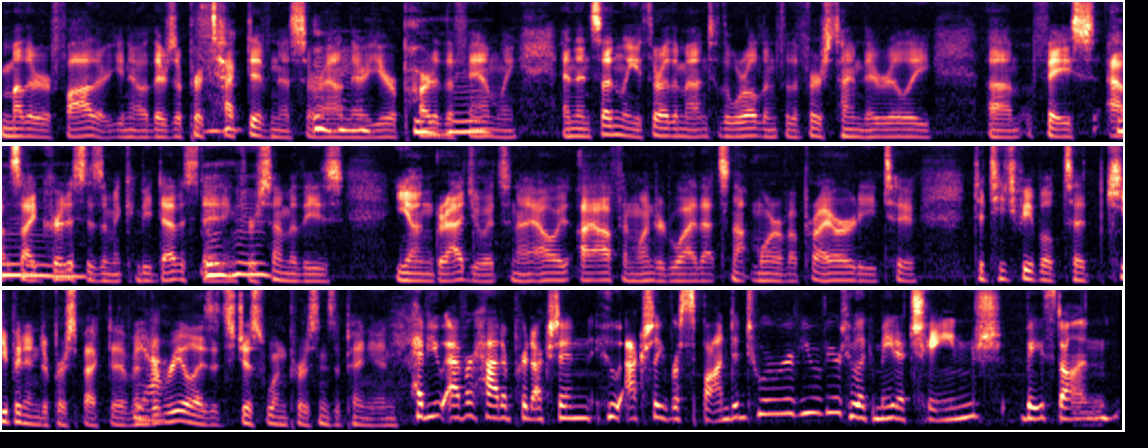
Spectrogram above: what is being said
mother or father you know there's a mm-hmm. protectiveness around there. Mm-hmm. You're a part of the mm-hmm. family. And then suddenly you throw them out into the world and for the first time they really um, face outside mm. criticism. It can be devastating for some of these young graduates. And i always i often wondered why that's not more of a priority to to teach people to keep it into perspective and Yeah. to realize it's just one person's opinion. Have you ever had a production who actually responded to a review of yours, who like made a change based on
